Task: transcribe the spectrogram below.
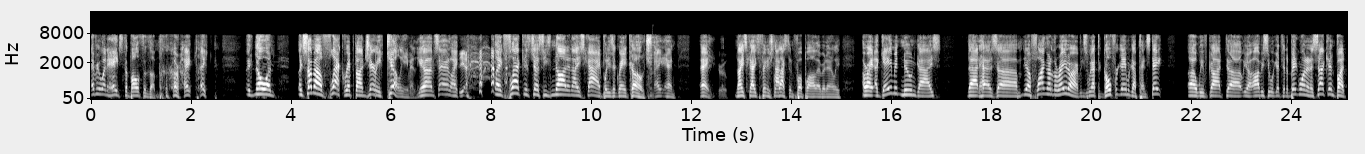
everyone hates the both of them. All right, like, like no one. Like somehow Fleck ripped on Jerry Kill even. You know what I'm saying? Like Yeah. like Fleck is just he's not a nice guy, but he's a great coach, right? And hey, nice guys finish last in football, evidently. All right, a game at noon, guys, that has um, you know flying under the radar because we got the Gopher game, we got Penn State, uh, we've got uh, you know obviously we'll get to the big one in a second, but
